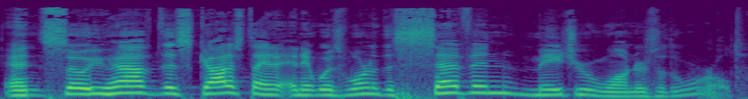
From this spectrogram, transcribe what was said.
And so you have this goddess Diana, and it was one of the seven major wonders of the world.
